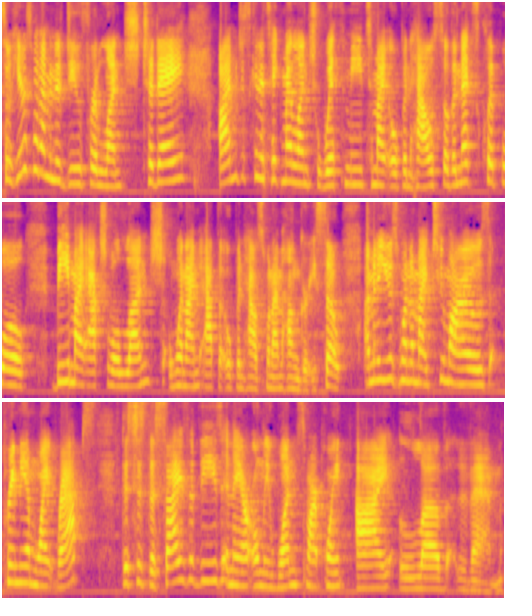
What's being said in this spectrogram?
So here's what I'm gonna do for lunch today. I'm just gonna take my lunch with me to my open house. So the next clip will be my actual lunch when I'm at the open house, when I'm hungry. So I'm gonna use one of my Tumaro's premium white wraps. This is the size of these and they are only one smart point. I love them.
